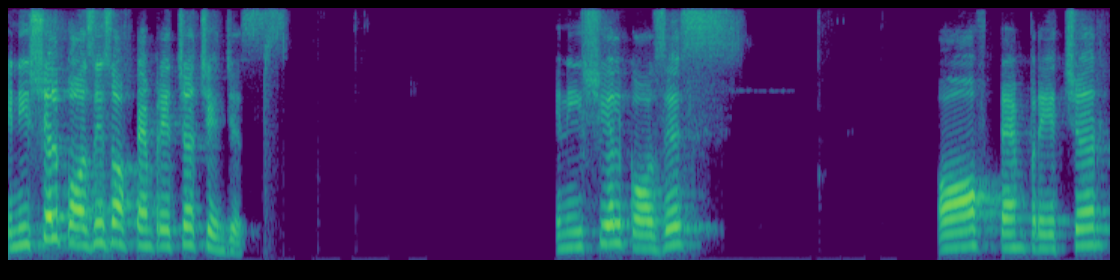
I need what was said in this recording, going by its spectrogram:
initial causes of temperature changes initial causes of temperature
